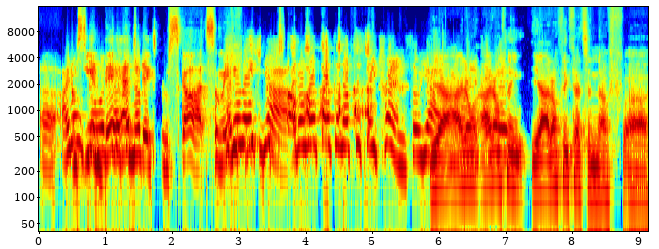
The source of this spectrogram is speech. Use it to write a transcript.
Uh, I I'm don't seeing know if big head enough. shakes from Scott, so maybe I don't know. If, yeah, I don't know if that's enough to say trend. So yeah. yeah i don't i don't it- think yeah i don't think that's enough uh,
